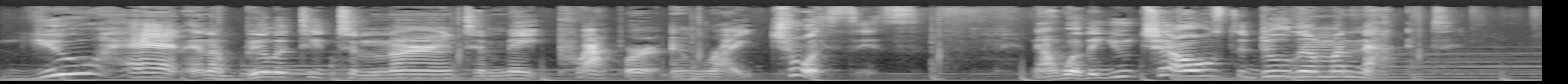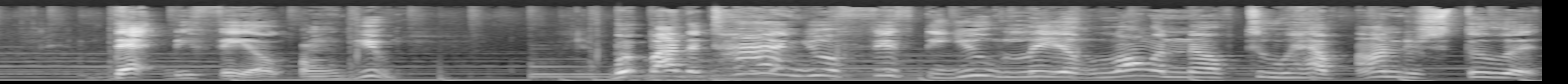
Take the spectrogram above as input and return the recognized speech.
you had an ability to learn to make proper and right choices. Now whether you chose to do them or not that befell on you. But by the time you're 50 you live long enough to have understood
